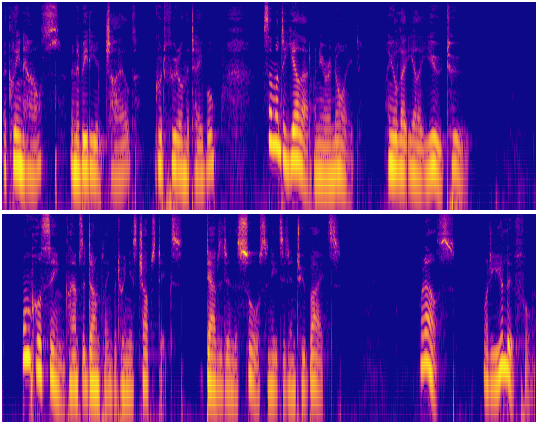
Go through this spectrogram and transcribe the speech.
A clean house, an obedient child, good food on the table, someone to yell at when you're annoyed, you'll let yell at you, too. Wen Sing clamps a dumpling between his chopsticks, dabs it in the sauce, and eats it in two bites. What else? What do you live for?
